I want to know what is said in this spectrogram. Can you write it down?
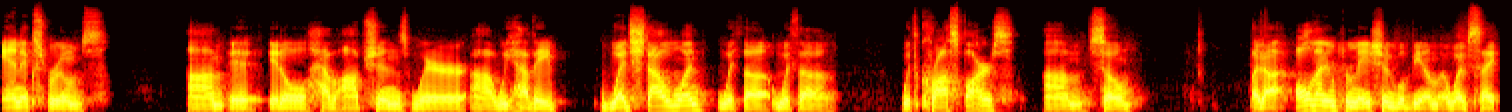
annex rooms. Um, it, will have options where uh, we have a wedge style one with a with a with crossbars. Um, so but uh, all that information will be on my website,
